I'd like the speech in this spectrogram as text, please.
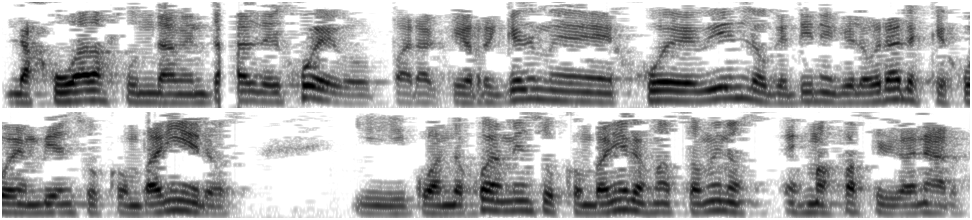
la jugada fundamental del juego. Para que Riquelme juegue bien, lo que tiene que lograr es que jueguen bien sus compañeros. Y cuando juegan bien sus compañeros, más o menos es más fácil ganar.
